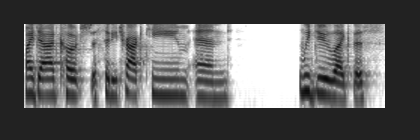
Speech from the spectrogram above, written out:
my dad coached a city track team and we do like this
